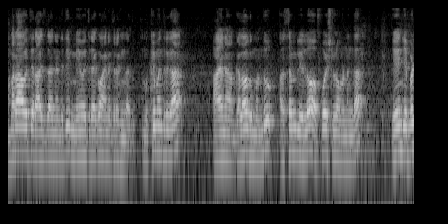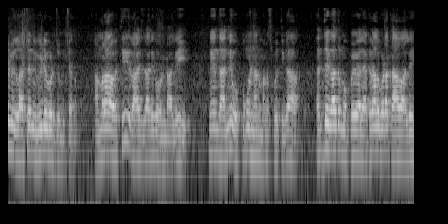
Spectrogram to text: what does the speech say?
అమరావతి రాజధాని అనేది మేము వ్యతిరేకం ఆయన వ్యతిరేకం కాదు. ముఖ్యమంత్రిగా ఆయన గెలవక ముందు అసెంబ్లీలో అపోజిషన్లో ఉండగా ఏం చెప్పాడు మీకు లాస్ట్ టైం వీడియో కూడా చూపించాను. అమరావతి రాజధానిగా ఉండాలి. నేను దాన్ని ఒప్పుకుంటున్నాను మనస్ఫూర్తిగా. అంతేకాదు ముప్పై వేల ఎకరాలు కూడా కావాలి.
